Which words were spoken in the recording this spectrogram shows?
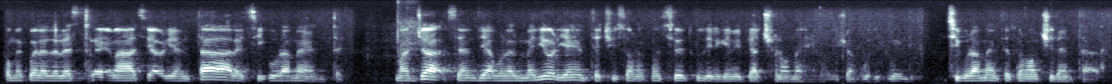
come quella dell'estrema Asia orientale, sicuramente. Ma già se andiamo nel Medio Oriente ci sono consuetudini che mi piacciono meno, diciamo così, quindi sicuramente sono occidentale.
